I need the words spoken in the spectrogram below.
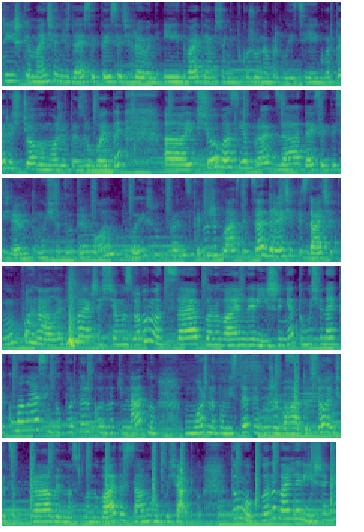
трішки менше ніж 10 тисяч гривень. І давайте я вам сьогодні покажу на прикладі цієї квартири, що ви можете зробити, якщо у вас є проект за 10 тисяч гривень, тому що тут ремонт вийшов в принципі дуже класний. Це, до речі, піздача, тому погнали. Перше, що ми зробимо, це планувальне рішення, тому що навіть таку малесеньку квартирку однокімнатну можна помістити дуже багато всього, якщо це правильно спланувати з самого початку. Тому планувальне рішення,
